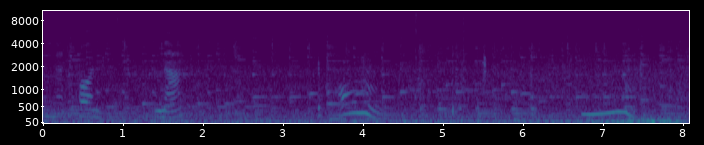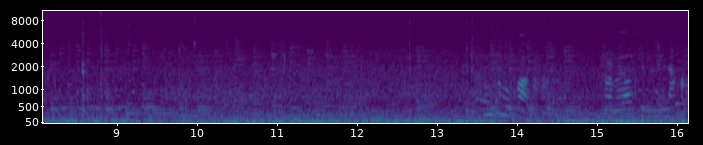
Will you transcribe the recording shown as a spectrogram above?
ดูนะทุกคน ดูนะอืม ก่อนไปลองชิมอันนี้นะคะ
